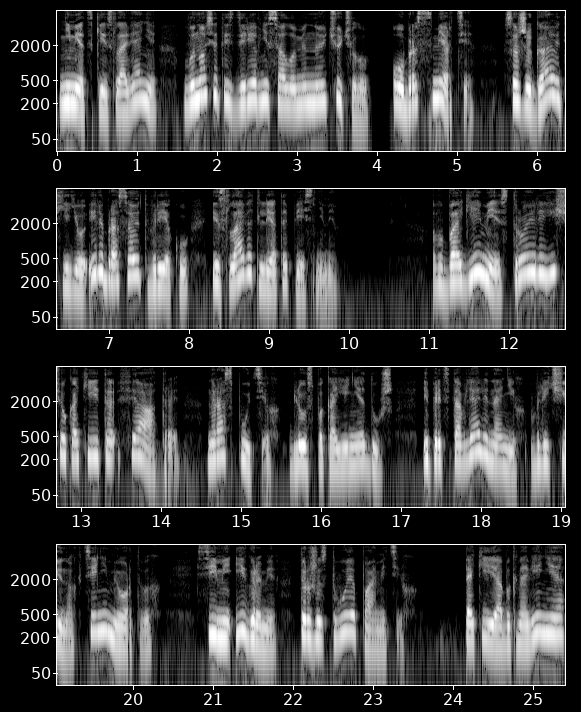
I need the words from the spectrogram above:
немецкие славяне выносят из деревни соломенную чучелу, образ смерти, сожигают ее или бросают в реку и славят лето песнями. В Богемии строили еще какие-то феатры на распутьях для успокоения душ – и представляли на них в личинах тени мертвых, сими играми торжествуя память их. Такие обыкновения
